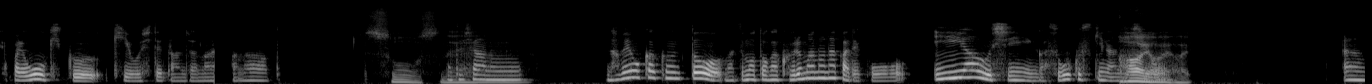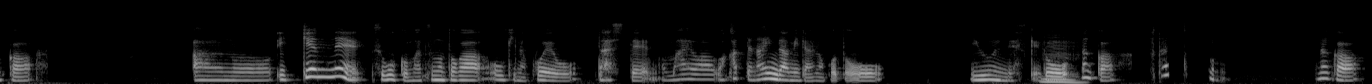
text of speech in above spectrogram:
やっぱり大きく寄与してたんじゃないかなと。そうっすね。私あの鍋岡くんと松本が車の中でこう言い合うシーンがすごく好きなんですよ。はいはいはい。なんかあの一見ねすごく松本が大きな声を出して「お前は分かってないんだ」みたいなことを言うんですけど、うん。なんか2人なんか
